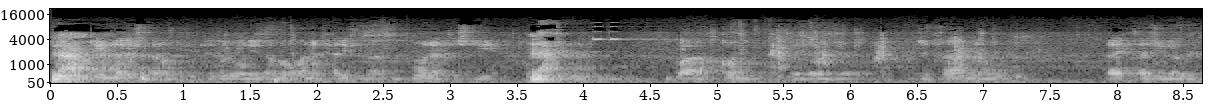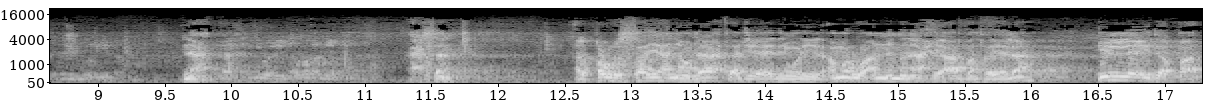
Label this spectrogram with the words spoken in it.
نعم. قيل لا يشترط إذن ولي الأمر وأن الحديث محمول على التشريع نعم. وقول تدرج جفاء أنه لا يحتاج إلى إذن ولي الأمر. نعم. لكن لولي الأمر أن يعلم أحسنت. القول الصحيح أنه لا يحتاج إلى إذن ولي الأمر وأن من أحيا أرضا فهي له إلا إذا قال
